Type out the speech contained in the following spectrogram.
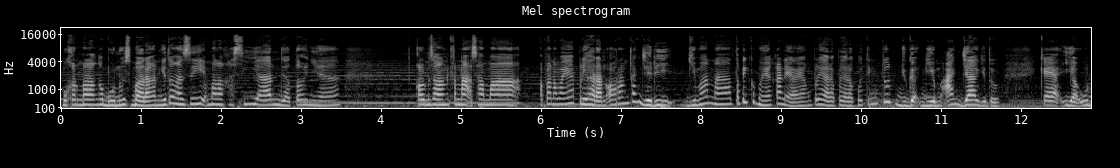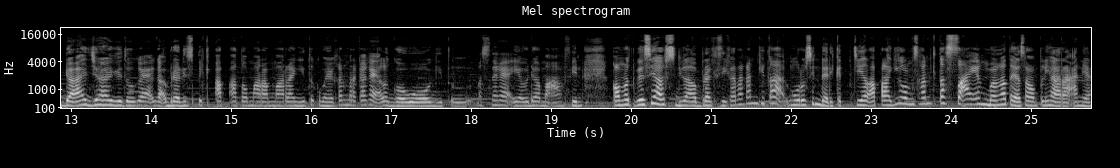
Bukan malah ngebunuh sembarangan gitu gak sih? Malah kasihan jatuhnya. Kalau misalnya kena sama apa namanya peliharaan orang kan jadi gimana? Tapi kebanyakan ya yang pelihara pelihara kucing tuh juga diem aja gitu. Kayak ya udah aja gitu. Kayak nggak berani speak up atau marah-marah gitu. Kebanyakan mereka kayak legowo gitu. Maksudnya kayak ya udah maafin. Kalau menurut gue sih harus dilabrak sih. Karena kan kita ngurusin dari kecil. Apalagi kalau misalkan kita sayang banget ya sama peliharaan ya.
